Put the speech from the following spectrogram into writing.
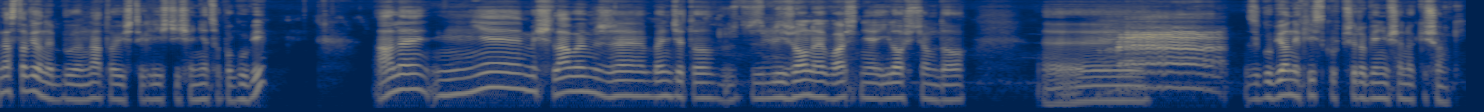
nastawiony byłem na to, iż tych liści się nieco pogubi, ale nie myślałem, że będzie to zbliżone właśnie ilością do yy, zgubionych listków przy robieniu sianokiszonki.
